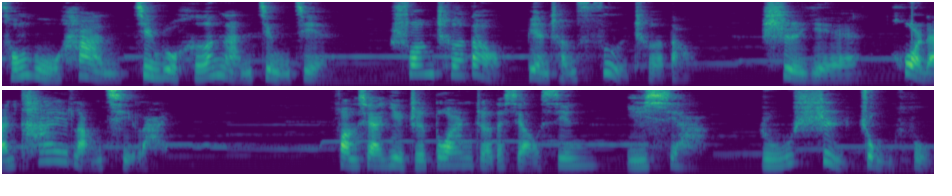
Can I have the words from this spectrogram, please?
从武汉进入河南境界，双车道变成四车道，视野豁然开朗起来。放下一直端着的小心，一下如释重负。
